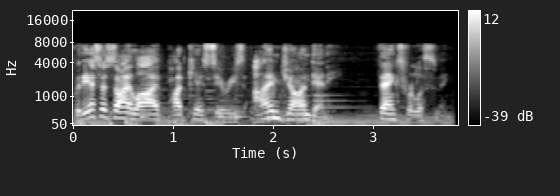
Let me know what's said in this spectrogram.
For the SSI Live podcast series, I'm John Deni. Thanks for listening.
